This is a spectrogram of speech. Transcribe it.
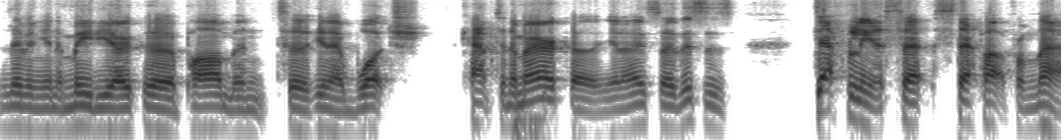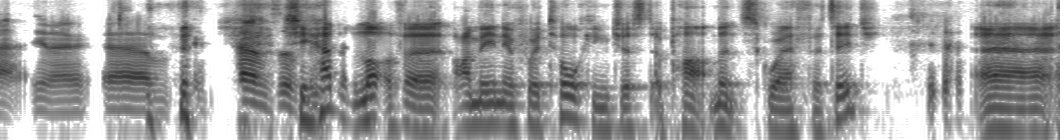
living in a mediocre apartment to you know watch Captain America, you know. So this is definitely a set, step up from that, you know, um, in terms of she had a lot of uh, i mean if we're talking just apartment square footage uh,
